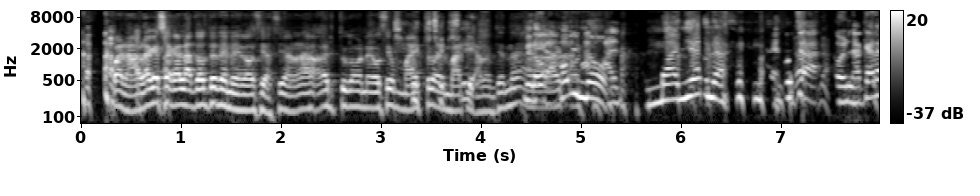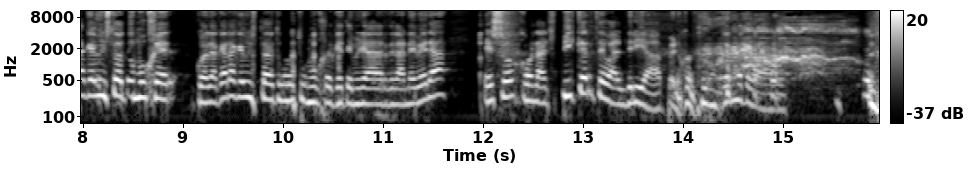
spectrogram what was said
Bueno, habrá que sacar las dotes de negociación. Ahora, A ver tú como negocio un maestro del Matías, ¿me entiendes? Pero A ver, hoy no, al- mañana. Escucha, con la cara que he visto de tu mujer, con la cara que he visto de tu, tu mujer que te mira desde la nevera, eso con el speaker te valdría, pero con tu mujer no te va a valer.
